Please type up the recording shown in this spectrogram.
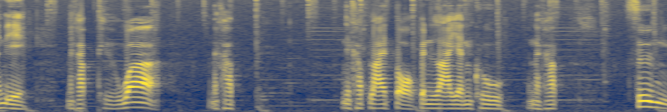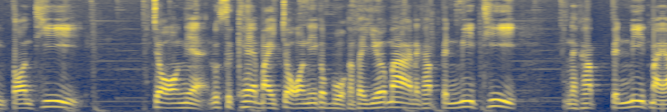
นั่นเองนะครับ ถือว่านะครับนะครับลายตอกเป็นลายยันครูนะครับ ซึ่งตอนที่จองเนี่ยรู้สึกแค่ใบจองนี่ก็บวกกันไปเยอะมากนะครับ เป็นมีดที่นะครับเป็นมีดใหม่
